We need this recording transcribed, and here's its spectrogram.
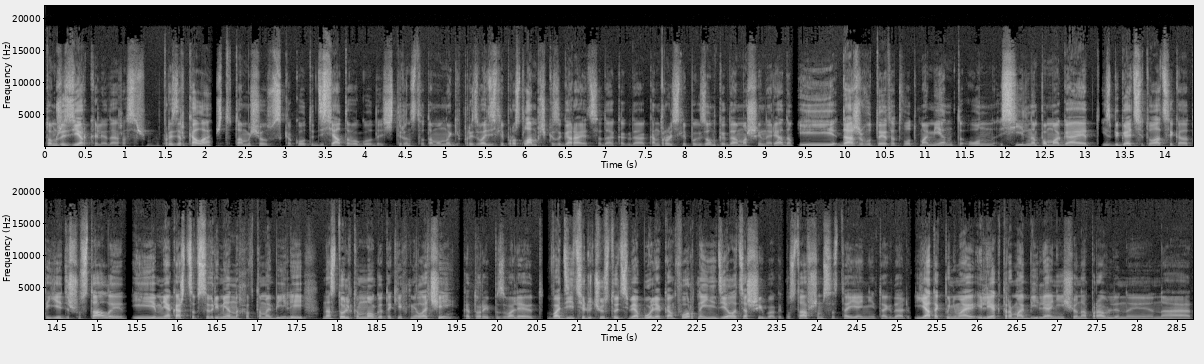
том же зеркале, да, раз уж мы про зеркала, что там еще с какого-то 10 года или 14 там у многих производителей просто лампочка загорается, да, когда контроль слепых зон, когда машина рядом. И даже вот этот вот момент, он сильно помогает избегать ситуации, когда ты едешь усталый. И мне кажется, в современных автомобилей настолько много таких мелочей, которые позволяют водителю чувствовать себя более комфортно и не делать делать ошибок в уставшем состоянии и так далее. Я так понимаю, электромобили, они еще направлены на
